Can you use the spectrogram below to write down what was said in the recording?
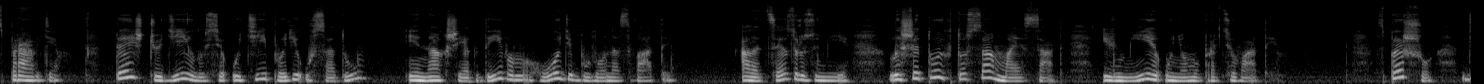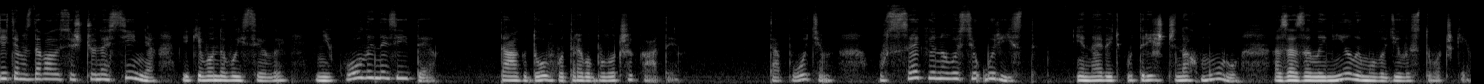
Справді, те, що діялося у тій порі у саду, інакше як дивом годі було назвати. Але це зрозуміє лише той, хто сам має сад і вміє у ньому працювати. Спершу дітям здавалося, що насіння, яке вони висіяли, ніколи не зійде. Так довго треба було чекати. Та потім усе кинулося у ріст, і навіть у тріщинах муру зазеленіли молоді листочки.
